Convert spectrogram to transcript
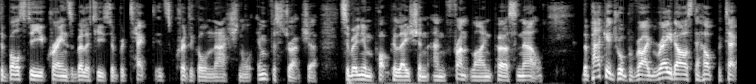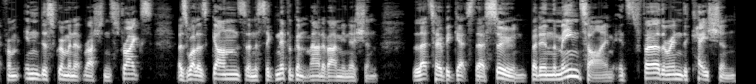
to bolster Ukraine's abilities to protect its critical national infrastructure, civilian population, and frontline personnel. The package will provide radars to help protect from indiscriminate Russian strikes, as well as guns and a significant amount of ammunition. Let's hope it gets there soon. But in the meantime, it's further indication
